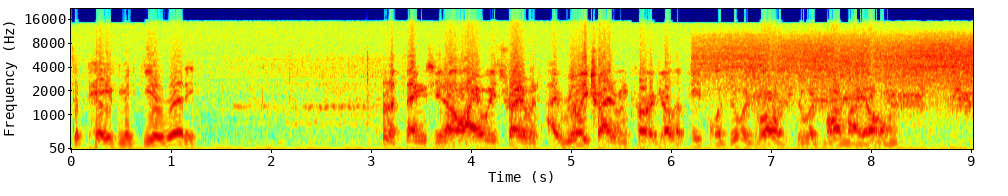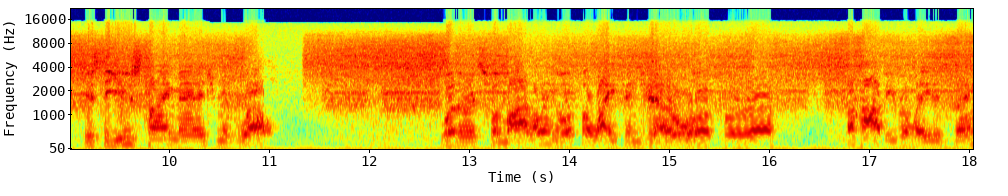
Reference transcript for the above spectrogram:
the pavement gear ready. One of the things, you know, I always try to, I really try to encourage other people to do as well as do it on my own, is to use time management well. Whether it's for modeling or for life in general or for uh, a hobby-related thing.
